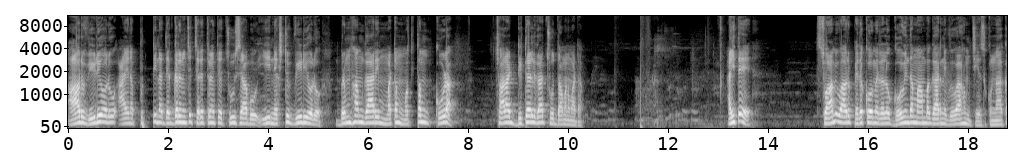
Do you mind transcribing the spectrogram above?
ఆరు వీడియోలు ఆయన పుట్టిన దగ్గర నుంచి చరిత్రనైతే అయితే ఈ నెక్స్ట్ వీడియోలో బ్రహ్మం గారి మఠం మొత్తం కూడా చాలా డీటెయిల్గా చూద్దామన్నమాట. అయితే స్వామివారు పెదకోమెరలో గోవిందమాంబ గారిని వివాహం చేసుకున్నాక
